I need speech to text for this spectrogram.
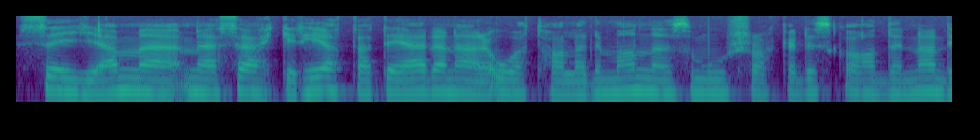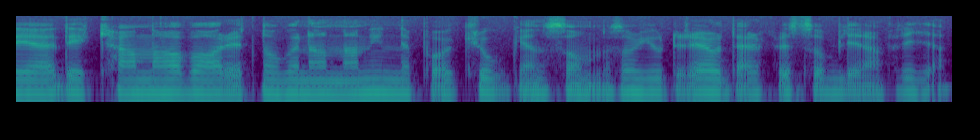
säga med, med, säkerhet att det är den här åtalade mannen som orsakade skadorna. Det, det kan ha varit någon annan inne på krogen som, som gjorde det och därför så blir han friad.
